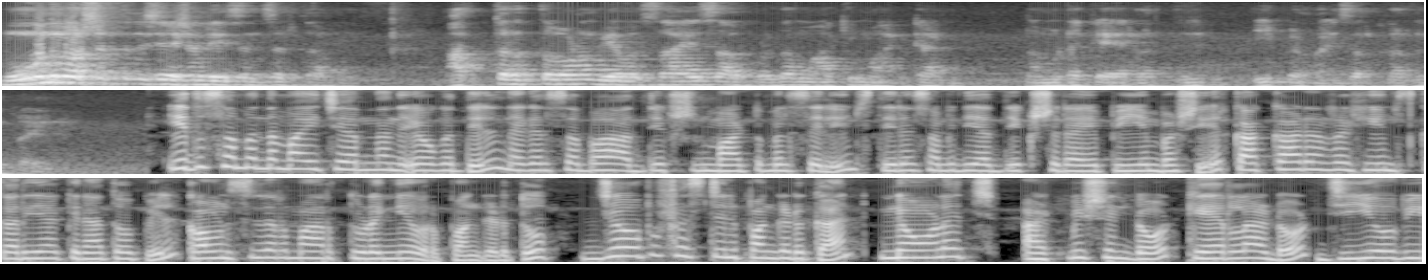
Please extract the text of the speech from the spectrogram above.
മൂന്ന് വർഷത്തിന് ശേഷം ലൈസൻസ് എടുത്താൽ മതി അത്രത്തോളം വ്യവസായ സൗഹൃദമാക്കി മാറ്റാൻ നമ്മുടെ കേരളത്തിന് ഈ പിണറായി സർക്കാരിന് കഴിഞ്ഞു. ഇത് സംബന്ധമായി ചേർന്ന യോഗത്തിൽ നഗരസഭാ അധ്യക്ഷൻ മാട്ടുമൽ സലീം സ്ഥിരം സമിതി അധ്യക്ഷരായ പി എം ബഷീർ കക്കാടൻ റഹീം സ്കറിയ കിനാത്തോപ്പിൽ കൌൺസിലർമാർ തുടങ്ങിയവർ പങ്കെടുത്തു. ജോബ് ഫെസ്റ്റിൽ പങ്കെടുക്കാൻ knowledge admission dot Kerala dot G O V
